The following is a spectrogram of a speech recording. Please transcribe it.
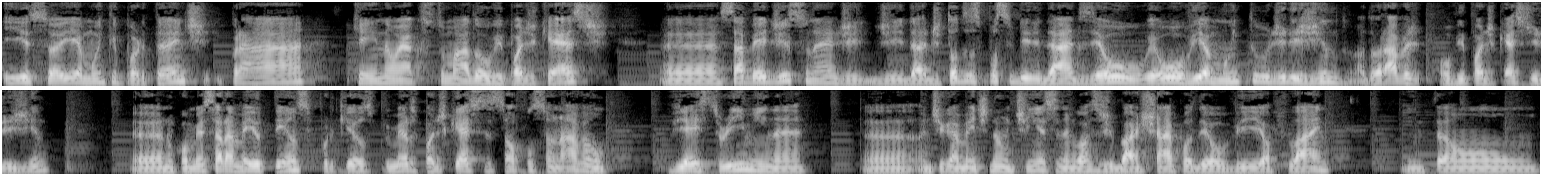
Isso aí é muito importante para quem não é acostumado a ouvir podcast, é, saber disso, né? De, de, de, todas as possibilidades. Eu, eu ouvia muito dirigindo, adorava ouvir podcast dirigindo. É, no começo era meio tenso, porque os primeiros podcasts só funcionavam via streaming, né? Uh, antigamente não tinha esse negócio de baixar e poder ouvir offline, então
